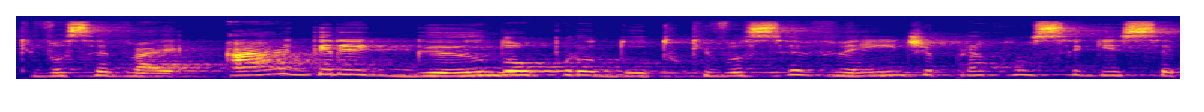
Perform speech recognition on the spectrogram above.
que você vai agregando ao produto que você vende para conseguir ser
